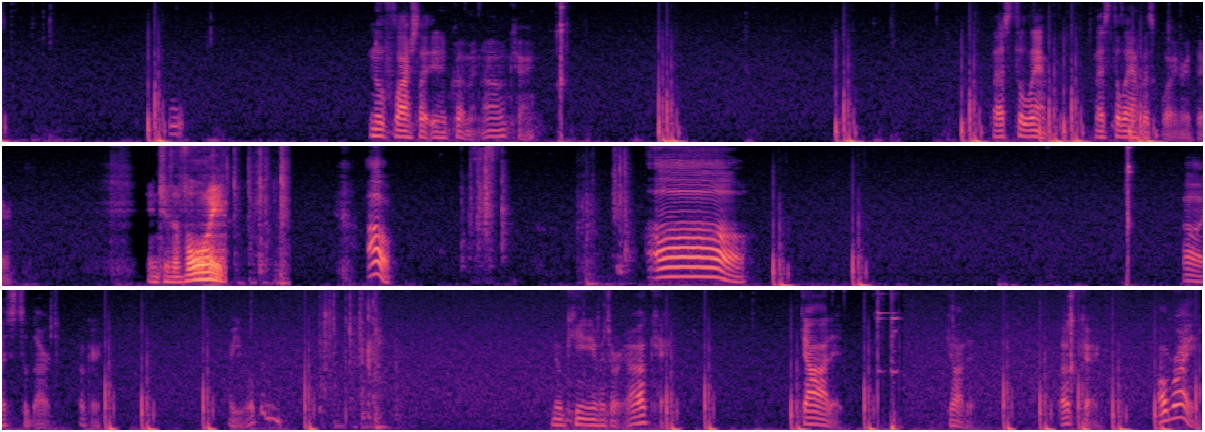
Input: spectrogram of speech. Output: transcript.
No flashlight in equipment. Oh, okay. That's the lamp. That's the lamp that's glowing right there. Into the void! Oh! Oh! Oh, it's still dark. Okay. Are you open? No key in inventory. Okay. Got it. Got it. Okay. Alright.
